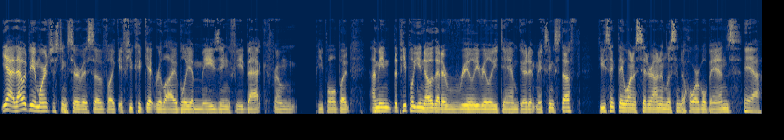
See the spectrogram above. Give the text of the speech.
yeah, that would be a more interesting service of like if you could get reliably amazing feedback from people. But I mean, the people you know that are really, really damn good at mixing stuff, do you think they want to sit around and listen to horrible bands? Yeah.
